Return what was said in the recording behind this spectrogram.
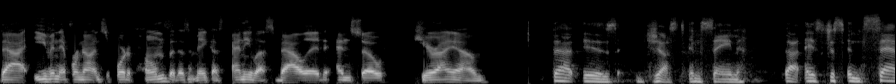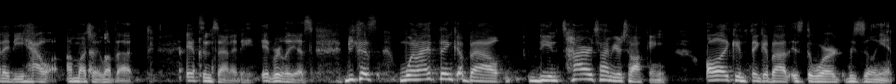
that even if we're not in supportive homes, that doesn't make us any less valid. And so here I am. That is just insane. That it's just insanity how uh, much I love that. It's insanity. It really is. Because when I think about the entire time you're talking, all I can think about is the word resilient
